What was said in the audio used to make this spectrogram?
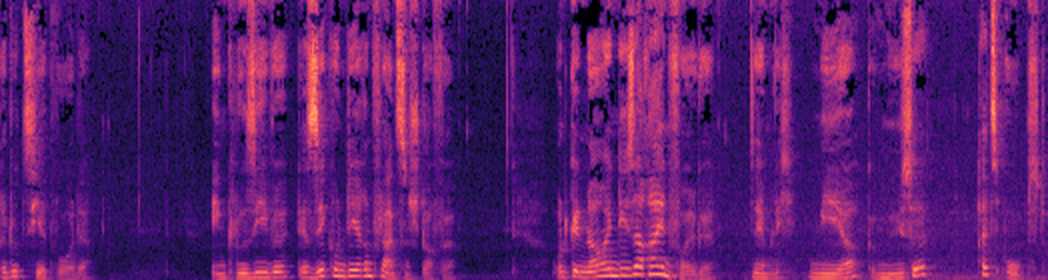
reduziert wurde, inklusive der sekundären Pflanzenstoffe. Und genau in dieser Reihenfolge, nämlich mehr Gemüse als Obst.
